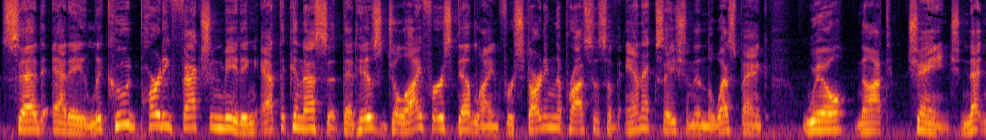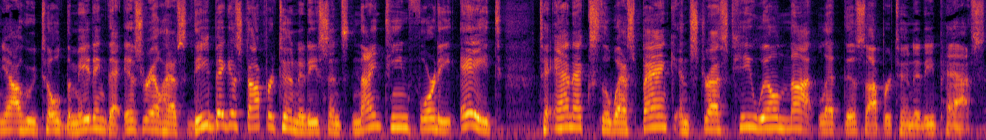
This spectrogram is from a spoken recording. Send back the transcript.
said at a Likud party faction meeting at the Knesset that his July 1st deadline for starting the process of annexation in the West Bank will not change. Netanyahu told the meeting that Israel has the biggest opportunity since 1948 to annex the West Bank and stressed he will not let this opportunity pass.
